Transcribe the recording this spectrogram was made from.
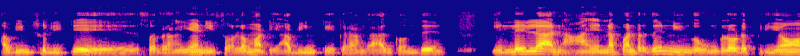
அப்படின்னு சொல்லிட்டு சொல்கிறாங்க ஏன் நீ சொல்ல மாட்டியா? அப்படின்னு கேட்குறாங்க அதுக்கு வந்து இல்லை இல்லை நான் என்ன பண்ணுறது நீங்கள் உங்களோட பிரியம்.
